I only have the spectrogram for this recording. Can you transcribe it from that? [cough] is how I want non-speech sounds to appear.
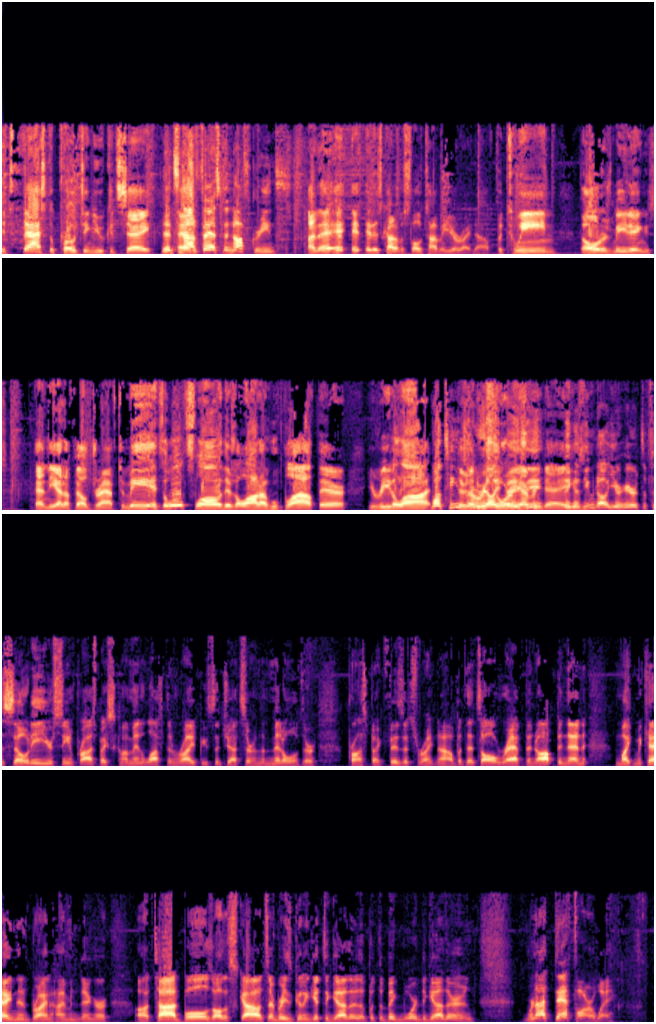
it's fast approaching, you could say. It's And- not fast enough, Greens. And it, it, it is kind of a slow time of year right now between the owners' meetings and the NFL draft. To me, it's a little slow. There's a lot of hoopla out there. You read a lot. Well, teams There's are really busy every day. because you know you're here at the facility. You're seeing prospects come in left and right because the Jets are in the middle of their prospect visits right now. But that's all wrapping up, and then Mike Maccagnan, Brian Heimerdinger, uh, Todd Bowles, all the scouts, everybody's going to get together. They'll put the big board together, and we're not that far away.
